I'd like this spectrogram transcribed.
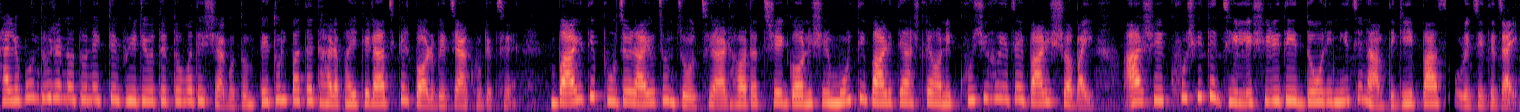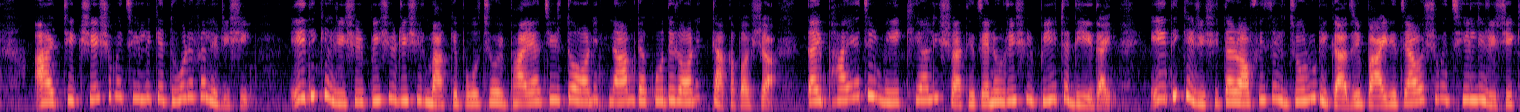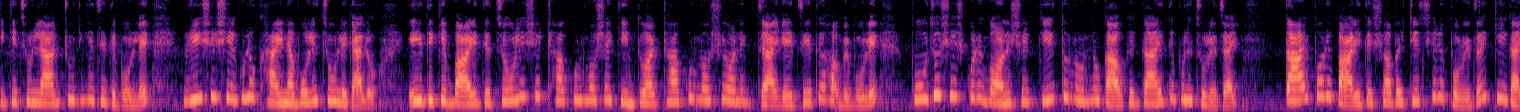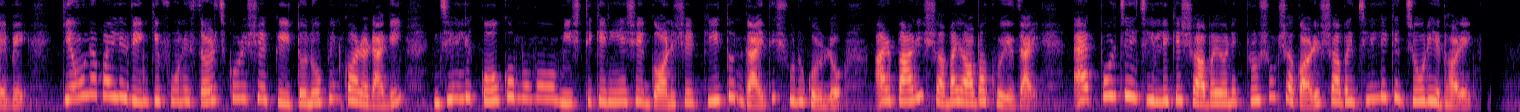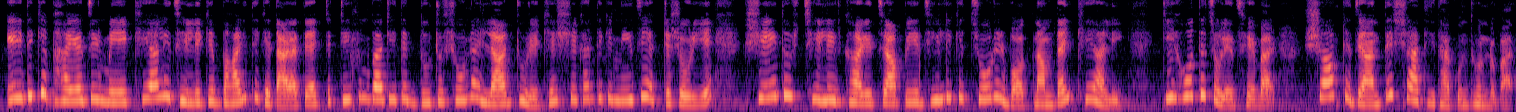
Hello বন্ধুরা, নতুন একটি ভিডিওতে তোমাদের স্বাগতম। তেঁতুল পাতা ধারাবাহিকের আজকের পর্বে চা ঘটেছে। বাড়িতে পূজার আয়োজন চলছে আর হঠাৎ সেই গণেশের মূর্তি বাড়িতে আসলে অনেক খুশি হয়ে যায় বাড়ির সবাই। আর সেই খুশিতে ঝিল্লি সিঁড়ি দিয়ে দৌড়ে নিচে নামতে গিয়ে পাস পড়ে যেতে যায় আর ঠিক সেই সময় ঝিল্লিকে ধরে ফেলে ঋষি। এদিকে ঋষির পিসি ঋষির মাকে বলছে, ওই ভাইয়াজির তো অনেক নাম ডাক ওদের অনেক টাকা পয়সা তাই ভাইয়াজির মেয়ে খেয়ালির সাথে যেন ঋষির বিয়েটা দিয়ে দেয়। এদিকে ঋষি তার অফিসের জরুরি কাজে বাইরে যাওয়ার সময় ঝিল্লি ঋষিকে কিছু লাড্ডু নিয়ে যেতে বললে ঋষি সেগুলো খায় না বলে চলে গেল। এইদিকে বাড়িতে চলে সে ঠাকুর মশাই কিন্তু আর ঠাকুর মশাই অনেক জায়গায় যেতে হবে বলে পুজো শেষ করে গণেশের কীর্তন অন্য কাউকে গাইতে বলে চলে যায়। তারপরে বাড়িতে সবাই টেনশনে পড়ে যায় কে গাইবে। কেউ না পাইলে রিঙ্কি ফোনে সার্চ করে সে কীর্তন ওপেন করার আগেই ঝিল্লি কোকো মোমো ও মিষ্টিকে নিয়ে সে গণেশের কীর্তন গাইতে শুরু করল আর বাড়ির সবাই অবাক হয়ে যায়। এক পর্যায়ে ঝিল্লিকে সবাই অনেক প্রশংসা করে, সবাই ঝিল্লিকে জড়িয়ে ধরে। এইদিকে ভাইয়াজির মেয়ে খেয়ালি ঝিল্লিকে বাড়ি থেকে তাড়াতে একটা টিফিন বাটিতে দুটো সোনার লাড্ডু রেখে সেখান থেকে নিজে একটা সরিয়ে সেই দোষ ঝিল্লির ঘাড়ে চাপিয়ে ঝিল্লিকে চোরের বদনাম দেয় খেয়ালি। কি হতে চলেছে এবার? সবটা জানতে সাথী থাকুন, ধন্যবাদ।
